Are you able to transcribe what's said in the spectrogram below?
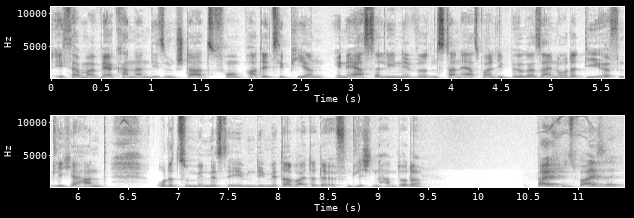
ich sag mal, wer kann an diesem Staatsfonds partizipieren? In erster Linie würden es dann erstmal die Bürger sein oder die öffentliche Hand oder zumindest eben die Mitarbeiter der öffentlichen Hand, oder? Beispielsweise.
